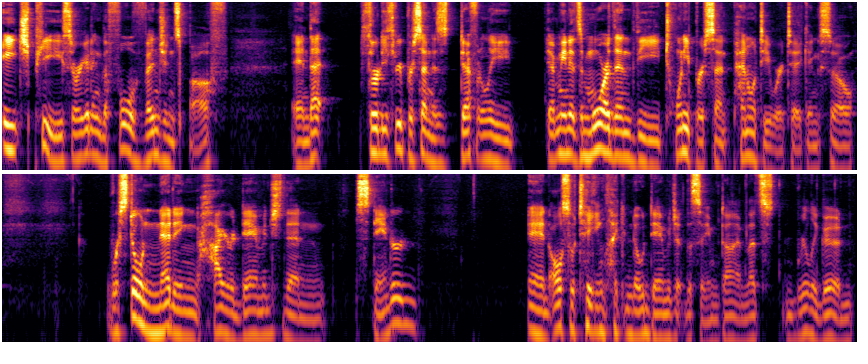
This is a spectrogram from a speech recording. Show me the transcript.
HP, so we're getting the full vengeance buff. And that 33% is definitely I mean it's more than the 20% penalty we're taking, so we're still netting higher damage than standard and also taking like no damage at the same time. That's really good.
